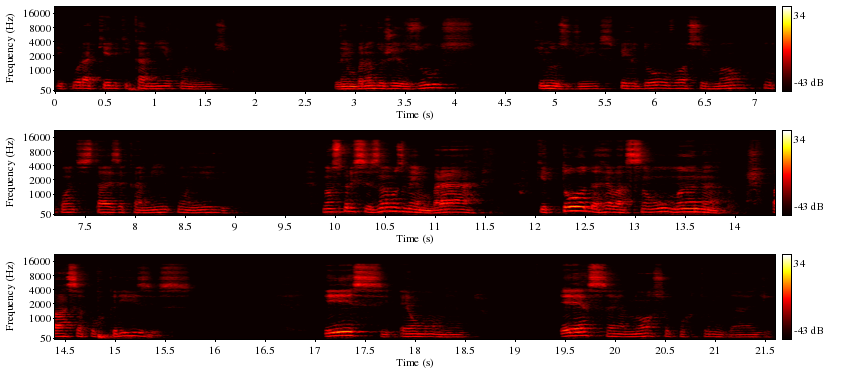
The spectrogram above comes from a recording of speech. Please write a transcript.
e por aquele que caminha conosco. Lembrando Jesus que nos diz: perdoa o vosso irmão enquanto estais a caminho com ele. Nós precisamos lembrar que toda relação humana passa por crises. Esse é o momento essa é a nossa oportunidade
